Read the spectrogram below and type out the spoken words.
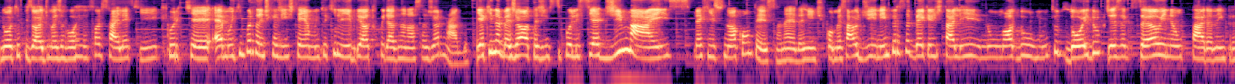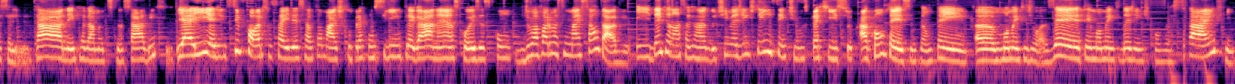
no outro episódio, mas eu vou reforçar ele aqui, porque é muito importante que a gente tenha muito equilíbrio e autocuidado na nossa jornada. E aqui na BJ, a gente se policia demais para que isso não aconteça, né? Da gente começar o dia e nem perceber que a gente tá ali num modo muito doido de execução e não para nem para se alimentar, nem para dar uma descansada, enfim. E aí a gente se força a sair desse automático para conseguir entregar, né, as coisas com de uma forma assim mais saudável. E dentro da nossa jornada do time, a gente tem incentivos para que isso aconteça. Então tem uh, momento de lazer, tem momento da gente conversar, enfim.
